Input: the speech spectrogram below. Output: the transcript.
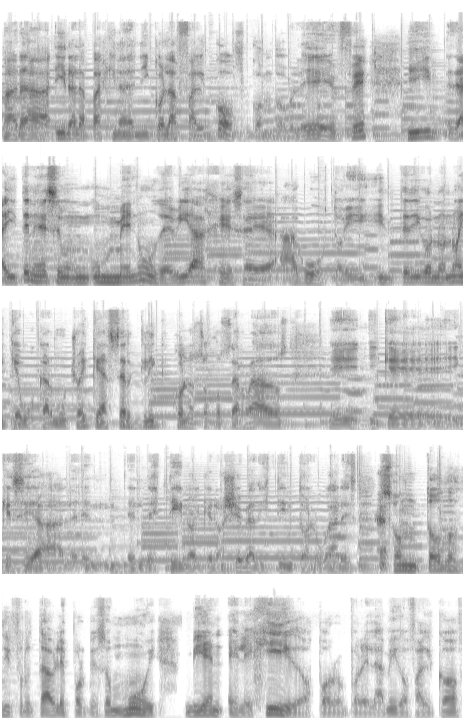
para ir a la página de Nicolás Falkov con doble F y ahí tenés un, menú de viajes eh, a gusto. Y, y, te digo, no, no hay que buscar mucho hay que hacer clic con los ojos cerrados y, que, que, sea el, destino el que nos lleve a distintos lugares. Son todos disfrutables porque son muy bien elegidos por, por el amigo Falkov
